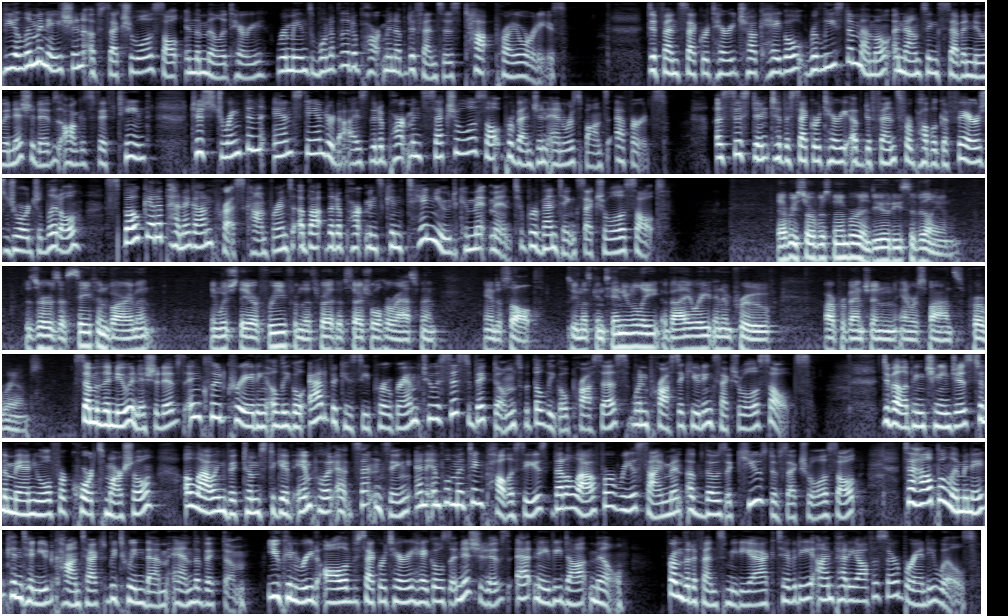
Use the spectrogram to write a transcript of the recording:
The elimination of sexual assault in the military remains one of the Department of Defense's top priorities. Defense Secretary Chuck Hagel released a memo announcing seven new initiatives August 15th to strengthen and standardize the department's sexual assault prevention and response efforts. Assistant to the Secretary of Defense for Public Affairs, George Little, spoke at a Pentagon press conference about the department's continued commitment to preventing sexual assault. Every service member and DoD civilian deserves a safe environment in which they are free from the threat of sexual harassment and assault. We must continually evaluate and improve our prevention and response programs. Some of the new initiatives include creating a legal advocacy program to assist victims with the legal process when prosecuting sexual assaults developing changes to the manual for courts martial, allowing victims to give input at sentencing, and implementing policies that allow for reassignment of those accused of sexual assault to help eliminate continued contact between them and the victim. You can read all of Secretary Hagel's initiatives at Navy.mil. From the Defense Media Activity, I'm Petty Officer Brandy Wills.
